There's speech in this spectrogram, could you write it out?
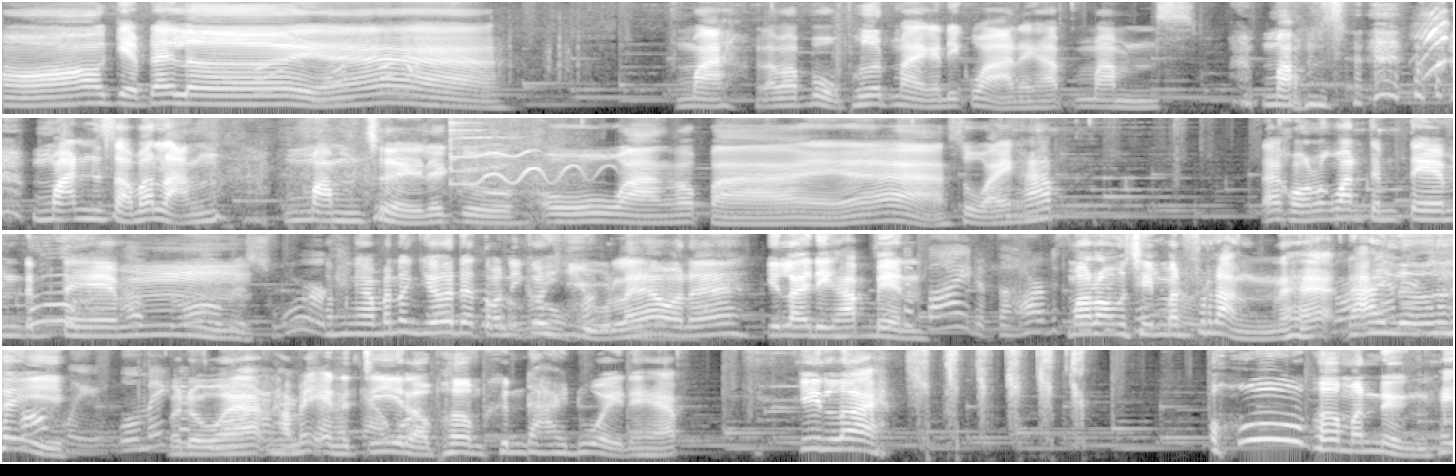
อ๋อ เก็บได้เลย อ่า มา เรามาปลูกพืชใหม่กันดีกว่านะครับ มัมส์มัมส์มันสำปะหลัง มัมเฉยเลยกู โอ้วางเข้าไปอ่าสวยครับได้ของรางวัลเต็มเต็มเต็มเต็ม After all this work, ทำงานมาตั้งเยอะแต่ตอนนี้ก็หิวแล้วอะนะกินอะไรดีครับเบน Take a bite of the harvested มาลองชิมมันฝ potatoes. รั่งนะฮะ Your ได้เลย energy promptly will make มา us ดู more นะฮะทำให้ energetic energy at เรา work. เพิ่มขึ้นได้ด้วยนะครับ กินเลย โอ้โหเพิ่มมาหนึ่งให้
